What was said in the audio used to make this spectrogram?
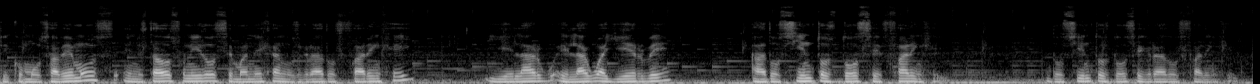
que como sabemos en Estados Unidos se manejan los grados Fahrenheit y el, el agua hierve a 212 Fahrenheit 212 grados Fahrenheit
